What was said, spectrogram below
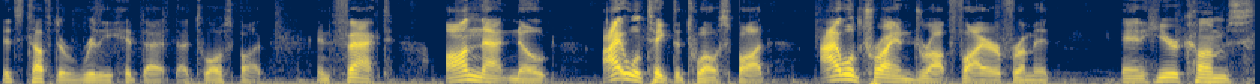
It's tough to really hit that, that 12 spot. In fact, on that note, I will take the 12 spot. I will try and drop fire from it. And here comes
